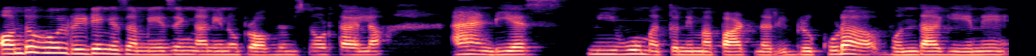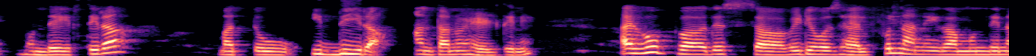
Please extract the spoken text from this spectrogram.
on the whole reading is amazing ನಾನೇನು ಪ್ರಾಬ್ಲಮ್ಸ್ ನೋಡ್ತಾ ಇಲ್ಲ. ಆ್ಯಂಡ್ ಎಸ್ ನೀವು ಮತ್ತು ನಿಮ್ಮ ಪಾರ್ಟ್ನರ್ ಇಬ್ರು ಕೂಡ ಒಂದಾಗಿ ಏನೇ ಮುಂದೆ ಇರ್ತೀರಾ ಮತ್ತು ಇದ್ದೀರಾ ಅಂತಾನು ಹೇಳ್ತೀನಿ. I hope this video was helpful ನಾನೀಗ ಮುಂದಿನ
